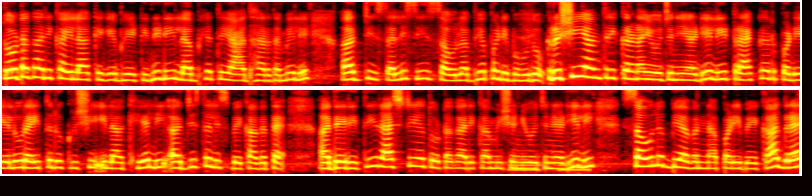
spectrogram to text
ತೋಟಗಾರಿಕಾ ಇಲಾಖೆಗೆ ಭೇಟಿ ನೀಡಿ ಲಭ್ಯತೆಯ ಆಧಾರದ ಮೇಲೆ ಅರ್ಜಿ ಸಲ್ಲಿಸಿ ಸೌಲಭ್ಯ ಪಡೆಯಬಹುದು ಕೃಷಿ ಯಾಂತ್ರೀಕರಣ ಯೋಜನೆಯ ಅಡಿಯಲ್ಲಿ ಟ್ರ್ಯಾಕ್ಟರ್ ಪಡೆಯಲು ರೈತರು ಕೃಷಿ ಇಲಾಖೆಯಲ್ಲಿ ಅರ್ಜಿ ಸಲ್ಲಿಸಬೇಕಾಗತ್ತೆ. ಅದೇ ರೀತಿ ರಾಷ್ಟ್ರೀಯ ತೋಟಗಾರಿಕಾ ಮಿಷನ್ ಯೋಜನೆ ಅಡಿಯಲ್ಲಿ ಸೌಲಭ್ಯವನ್ನು ಪಡಿಬೇಕಾದ್ರೆ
